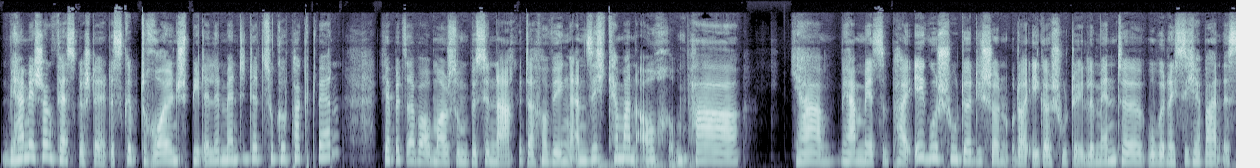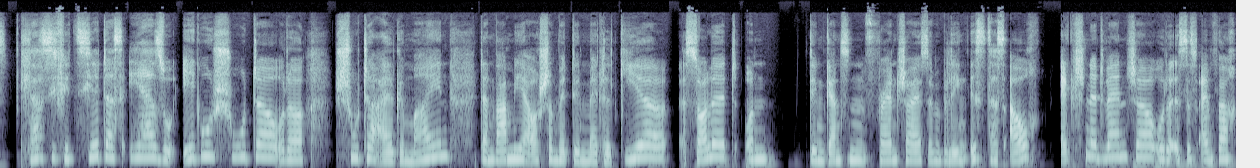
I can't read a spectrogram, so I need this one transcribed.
wir haben ja schon festgestellt, es gibt Rollenspielelemente, die dazugepackt werden. Ich habe jetzt aber auch mal so ein bisschen nachgedacht, von wegen an sich kann man auch ein paar, ja, wir haben jetzt ein paar Ego-Shooter, die schon, oder Ego-Shooter-Elemente, wo wir nicht sicher waren, ist klassifiziert das eher so Ego-Shooter oder Shooter allgemein? Dann waren wir ja auch schon mit dem Metal Gear Solid und dem ganzen Franchise am überlegen, ist das auch Action-Adventure oder ist es einfach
